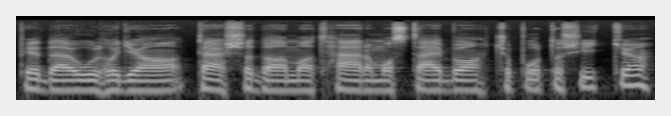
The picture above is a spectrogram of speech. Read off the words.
például, hogy a társadalmat három osztályba csoportosítja,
